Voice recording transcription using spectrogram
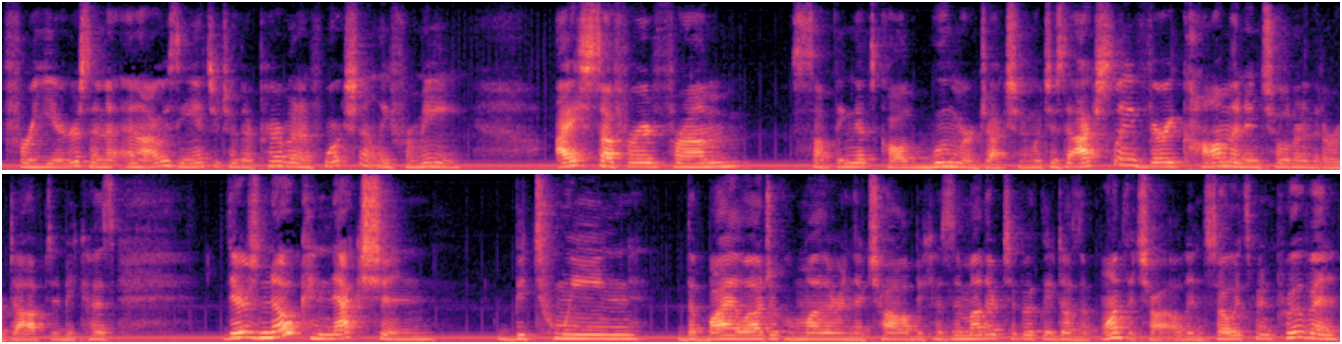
for years, and, and I was the answer to their prayer. But unfortunately for me, I suffered from something that's called womb rejection, which is actually very common in children that are adopted because there's no connection between the biological mother and the child because the mother typically doesn't want the child. And so it's been proven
